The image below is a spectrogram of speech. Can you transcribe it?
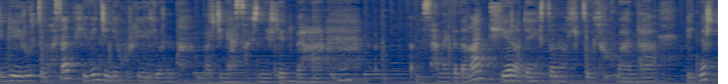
жингээ эрүүл зөв хасаад хэвэн жиндээ хүрэхийг л ер нь болж жингээ гэж нэрлээд байгаа санагдаад байгаа. Тэгэхээр одоо экстernal зөвлөх маань та биднэрт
